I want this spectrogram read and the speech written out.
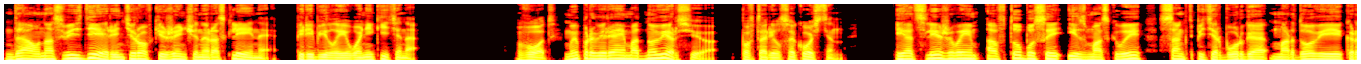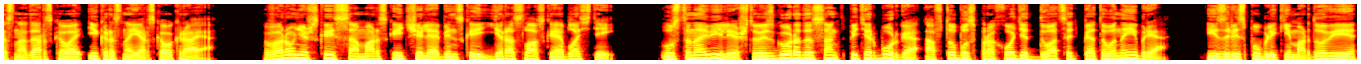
«Да, у нас везде ориентировки женщины расклеены», – перебила его Никитина. «Вот, мы проверяем одну версию», – повторился Костин, «и отслеживаем автобусы из Москвы, Санкт-Петербурга, Мордовии, Краснодарского и Красноярского края, Воронежской, Самарской, Челябинской, Ярославской областей. Установили, что из города Санкт-Петербурга автобус проходит 25 ноября, из Республики Мордовии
